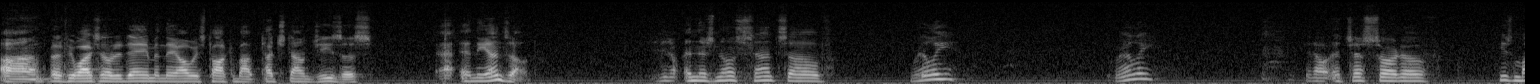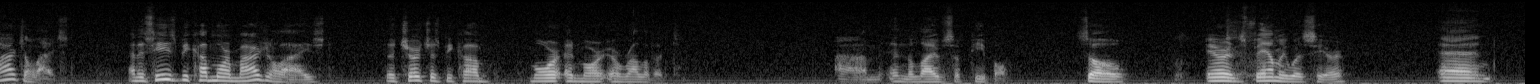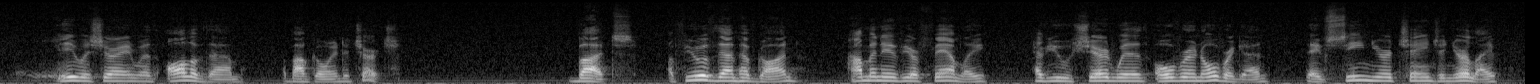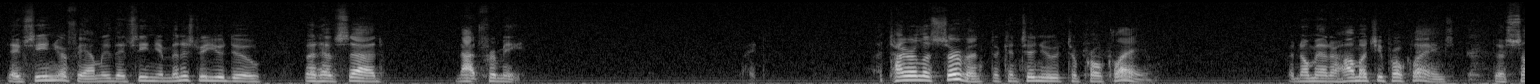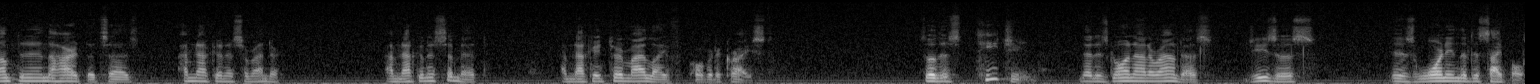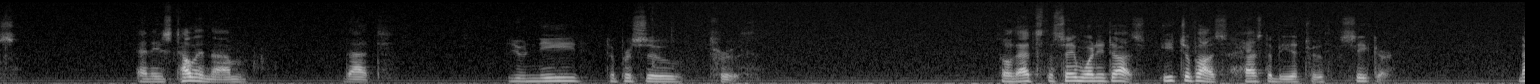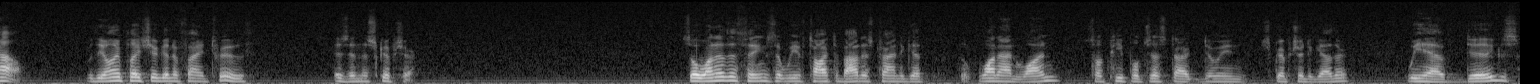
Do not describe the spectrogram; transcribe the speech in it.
uh, but if you watch Notre Dame and they always talk about touchdown Jesus in the end zone, you know, and there's no sense of, really? Really? You know, it's just sort of, he's marginalized. And as he's become more marginalized, the church has become more and more irrelevant um, in the lives of people. So Aaron's family was here, and he was sharing with all of them about going to church. But a few of them have gone. How many of your family have you shared with over and over again? They've seen your change in your life. They've seen your family. They've seen your ministry you do, but have said, not for me. Right? A tireless servant to continue to proclaim. But no matter how much he proclaims, there's something in the heart that says, I'm not going to surrender. I'm not going to submit. I'm not going to turn my life over to Christ. So, this teaching that is going on around us, Jesus is warning the disciples. And he's telling them that you need to pursue truth. So that's the same warning to us. Each of us has to be a truth seeker. Now, the only place you're going to find truth is in the scripture. So one of the things that we've talked about is trying to get one-on-one so people just start doing scripture together. We have digs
